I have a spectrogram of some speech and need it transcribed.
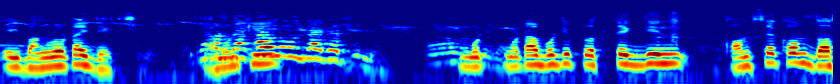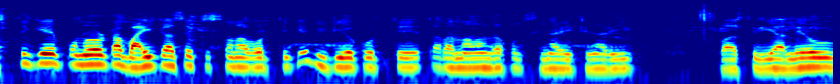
এই বাংলোটাই দেখছি। এমনকি মোট- মোটামুটি প্রত্যেক দিন কমসে কম দশ থেকে পনেরোটা বাইক আসে কৃষ্ণনগর থেকে ভিডিও করতে। তারা নানান রকম সিনারি টিনারি বা সিরিয়ালেও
